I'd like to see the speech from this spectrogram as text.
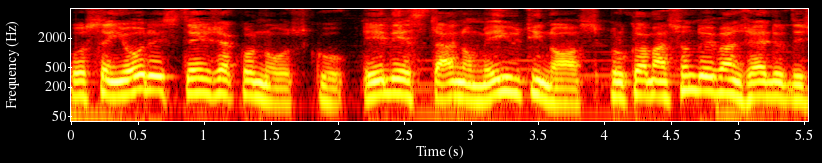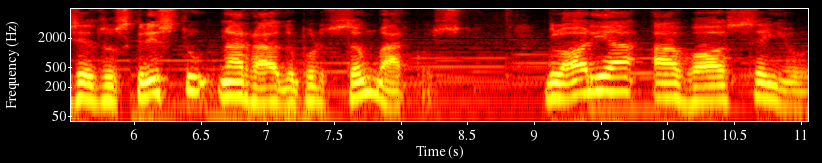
O Senhor esteja conosco, Ele está no meio de nós. Proclamação do Evangelho de Jesus Cristo, narrado por São Marcos. Glória a vós, Senhor.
